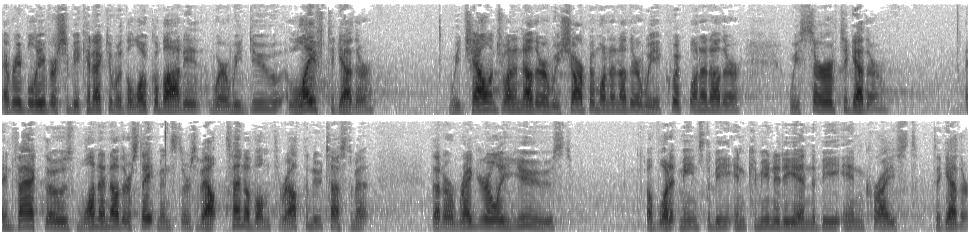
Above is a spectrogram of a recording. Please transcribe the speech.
Every believer should be connected with a local body where we do life together. We challenge one another, we sharpen one another, we equip one another, we serve together. In fact, those one another statements, there's about 10 of them throughout the New Testament that are regularly used of what it means to be in community and to be in Christ together.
